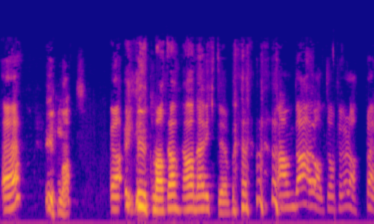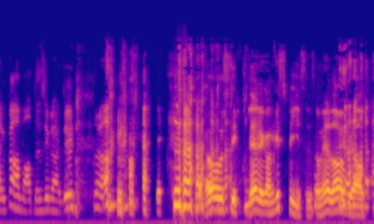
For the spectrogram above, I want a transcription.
Eh? Uten mat. Ja. Uten mat, ja. Ja, det er viktig. Ja, men da er jo alt som før, da. Pleier jo ikke å ha mat en lager Det er jo sykler, vi kan ikke spise så mye. Da blir alt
